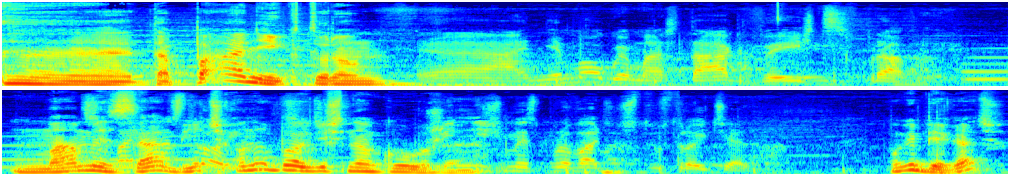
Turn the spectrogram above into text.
Eee, ta pani, którą nie mogłem aż tak wyjść z sprawy. mamy zabić, ona była gdzieś na górze. Powinniśmy sprowadzić tu stroiciela. Mogę biegać?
